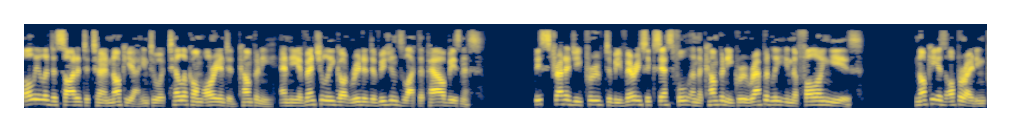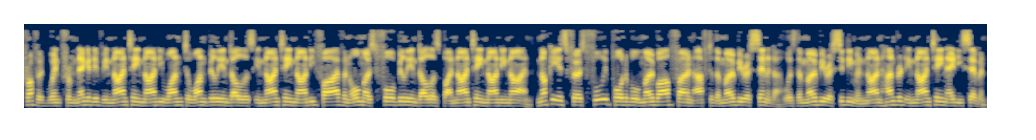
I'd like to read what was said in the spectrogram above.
Ollila decided to turn Nokia into a telecom-oriented company, and he eventually got rid of divisions like the power business. This strategy proved to be very successful and the company grew rapidly in the following years. Nokia's operating profit went from negative in 1991 to $1 billion in 1995 and almost $4 billion by 1999. Nokia's first fully portable mobile phone after the Mobira Senator was the Mobira Cityman 900 in 1987.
